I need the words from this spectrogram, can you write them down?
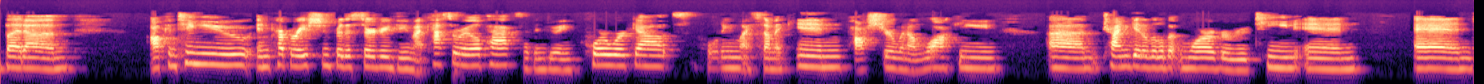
But um, I'll continue in preparation for the surgery doing my castor oil packs. I've been doing core workouts, holding my stomach in, posture when I'm walking, um, trying to get a little bit more of a routine in, and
